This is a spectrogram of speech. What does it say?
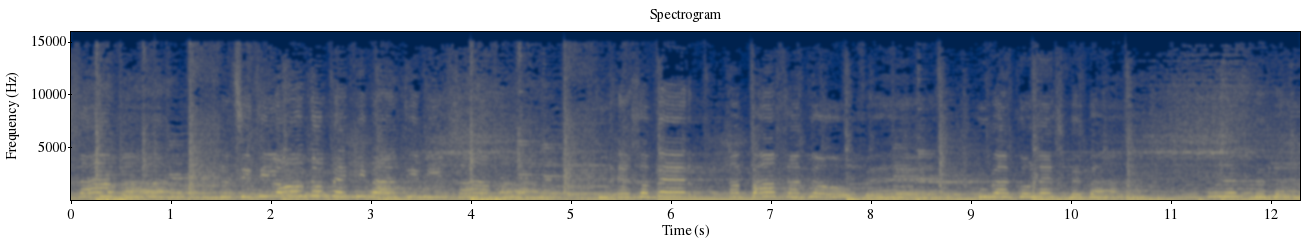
נחמה רציתי לונדון וקיבלתי מלחמה. תראה חבר, הפחד לא עובר. הוא רק הולך ובא, הולך ובא.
